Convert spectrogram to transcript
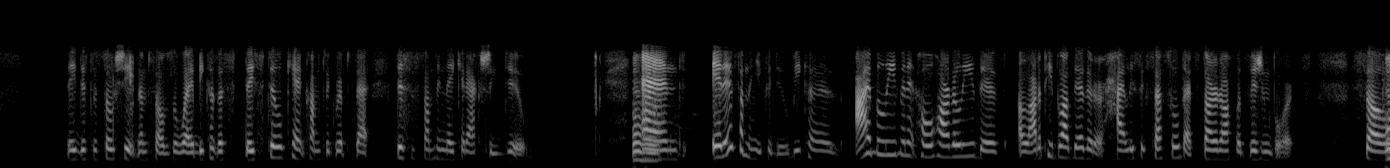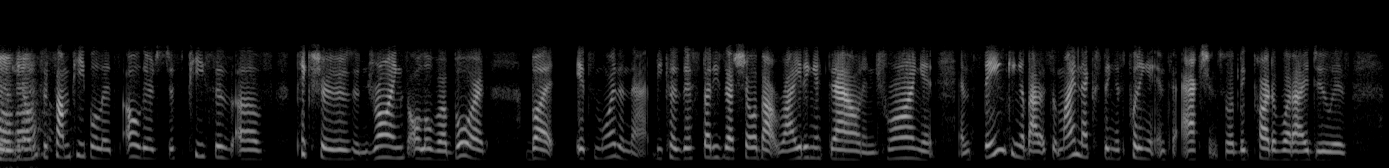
They disassociate themselves away because they still can't come to grips that this is something they could actually do. Mm-hmm. And it is something you could do because I believe in it wholeheartedly. There's a lot of people out there that are highly successful that started off with vision boards. So, mm-hmm. you know, to some people it's oh, there's just pieces of pictures and drawings all over a board, but it's more than that because there's studies that show about writing it down and drawing it and thinking about it. So my next thing is putting it into action. So a big part of what I do is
